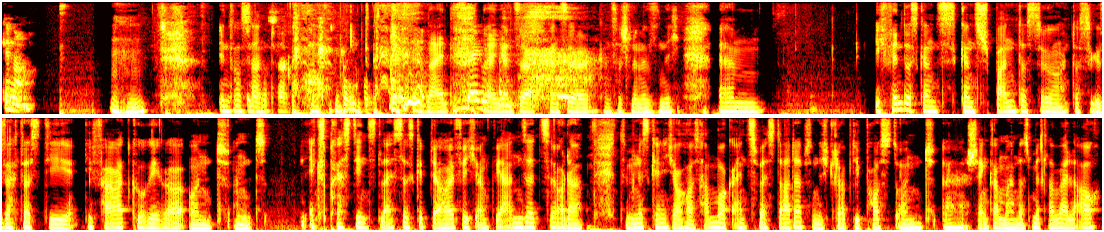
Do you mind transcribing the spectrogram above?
Genau. Mhm. Interessant. Interessant. nein, nein, ganz so, ganz, so, ganz so schlimm ist es nicht. Ähm, ich finde das ganz, ganz spannend, dass du, dass du gesagt hast, die, die Fahrradkurierer und, und Expressdienstleister. Es gibt ja häufig irgendwie Ansätze oder zumindest kenne ich auch aus Hamburg ein, zwei Startups und ich glaube, die Post und äh, Schenker machen das mittlerweile auch,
